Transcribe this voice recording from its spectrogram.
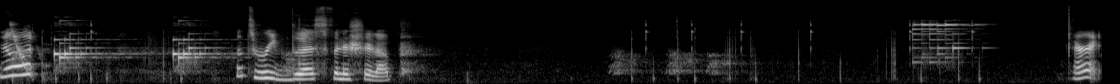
you know what? Let's read this, finish it up. All right.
